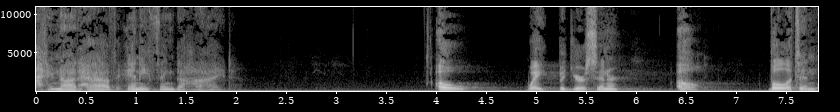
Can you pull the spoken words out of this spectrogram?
I do not have anything to hide. Oh, wait, but you're a sinner? Oh, bulletin.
